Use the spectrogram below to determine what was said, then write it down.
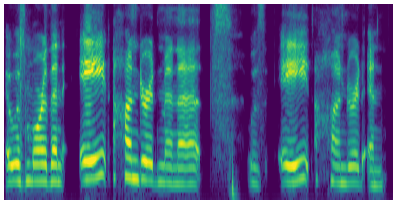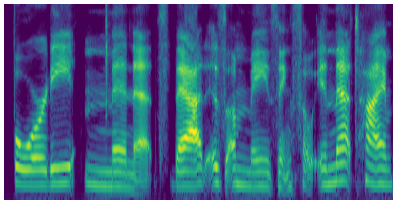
it was more than 800 minutes. It was 840 minutes. That is amazing. So in that time,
